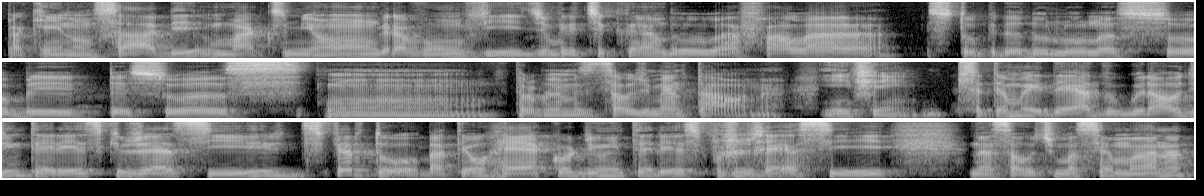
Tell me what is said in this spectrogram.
Para quem não sabe, o Marcos Mion gravou um vídeo criticando a fala estúpida do Lula sobre pessoas com problemas de saúde mental, né? Enfim, você ter uma ideia do grau de interesse que o GSI despertou. Bateu recorde o interesse por GSI nessa última semana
